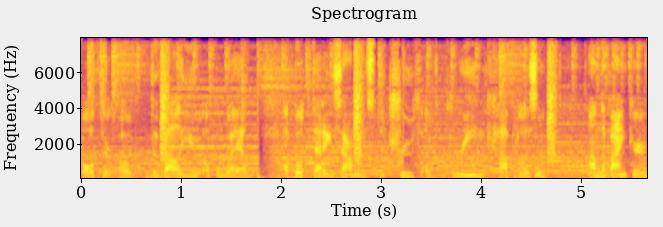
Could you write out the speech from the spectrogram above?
author of The Value of a Whale, a book that examines the truth of green capitalism, and the banker,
